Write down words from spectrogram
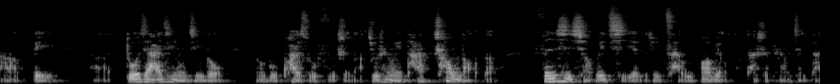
啊被啊多家金融机构能够快速复制呢？就是因为它倡导的分析小微企业的这个财务报表，它是非常简单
